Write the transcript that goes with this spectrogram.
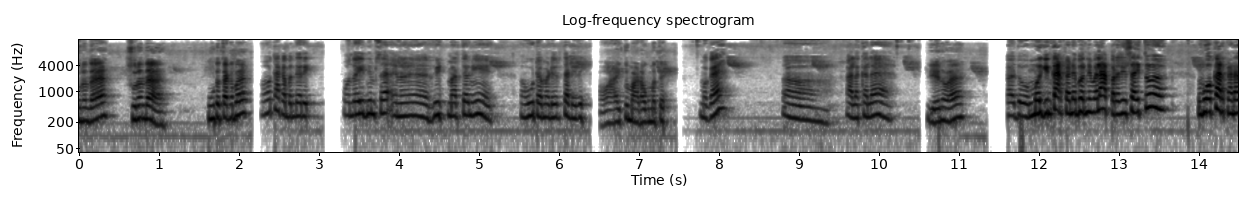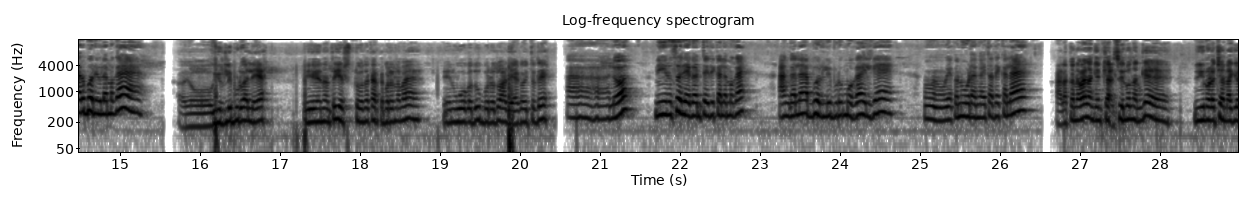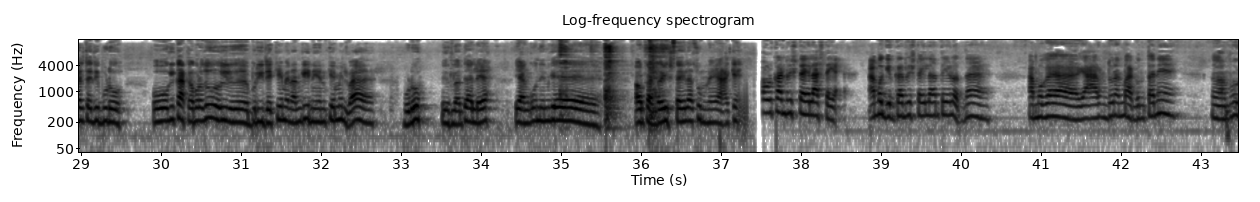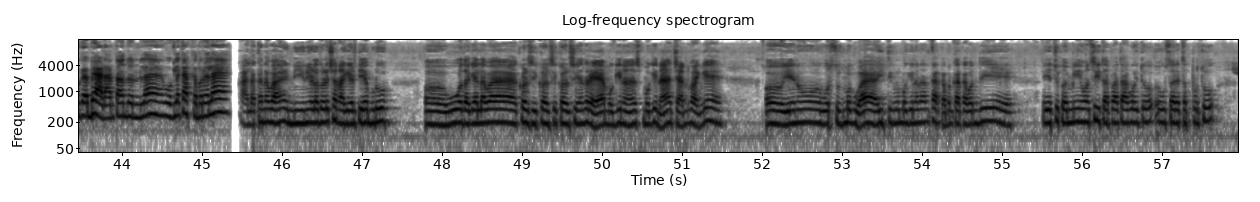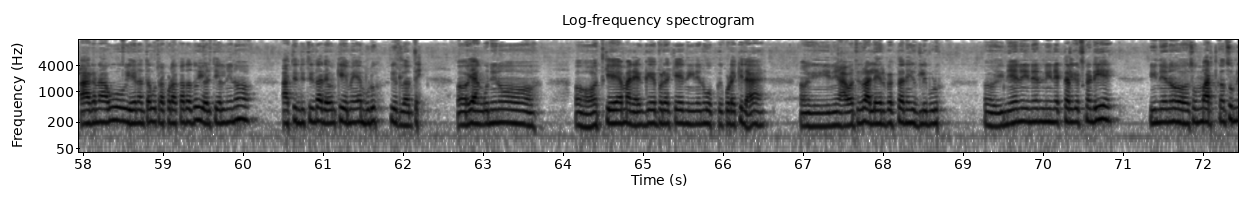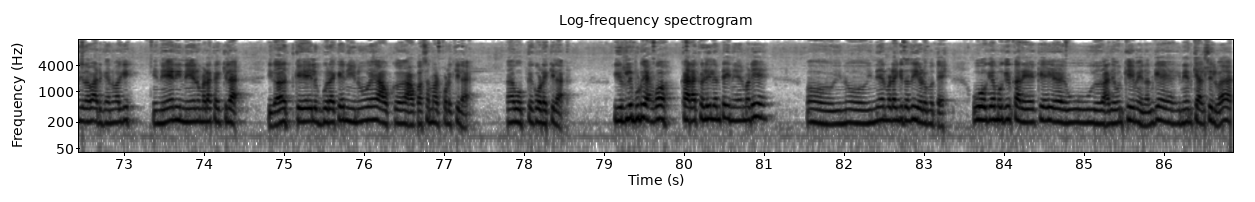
ಸುನಂದ ಸುನಂದ ಊಟ ತಗಬ? ಹ್ಞೂ ತಕ ಬಂದೇರಿ ಒಂದು ಐದು ನಿಮಿಷ ಏನೋ ಹಿಟ್ ಮಾಡ್ತೇವನಿ ಊಟ ಮಾಡಿರ್ ತಡೀರಿ ಆಯ್ತು ಮಾಡೋಗ ಮತ್ತೆ. ಮಗ ಅಲಕಲ? ಏನವ? ಅದು ಮಗಿನ ಕರ್ಕೊಂಡೆ ಬರ್ನಿವಲ್ಲ ಅಪ್ಪರ ದಿವಸ ಆಯ್ತು. ಓ ಕರ್ಕೊಂಡಾರು ಬರೀವಲ್ಲ ಮಗ? ಅಯ್ಯೋ ಇರ್ಲಿ ಬಿಡು ಅಲ್ಲೇ. ಏನಂತ ಎಷ್ಟು ಅಂತ ಕರ್ಕ ಬರೋಣವ? ಏನು ಹೋಗೋದು ಬರೋದು ಅದೇ ಆಗೋಯ್ತದೆ. ಹಲೋ ನೀನು ಸರಿಯಾಗಂತ ಇದಕ್ಕಲ್ಲ ಮಗ? ಹಂಗಲ್ಲ ಬರ್ಲಿ ಬಿಡು ಮಗ ಇಲ್ಲಿಗೆ ಯಾಕಂದ್ರೆ ನೋಡಂಗಾಯ್ತದಕ್ಕಲ್ಲ ಅಳಕನವ ನಂಗೇನು ಕೆಲಸ ಇಲ್ಲ ನನಗೆ. ನೀನೊಳ ಚೆನ್ನಾಗಿ ಹೇಳ್ತಾ ಇದ್ದಿ ಬಿಡು. ಹೋಗಿ ಕರ್ಕ ಬರೋದು ಬರೀ ಇದಕ್ಕೆ ನನಗೆ ಇನ್ನೇನು ಕೇಮಿಲ್ವಾ ಬಿಡು ಇರ್ಲಂತೆ ಅಲ್ಲೇ. ಹೆಂಗೂ ನಿನಗೆ ಅವ್ರು ಕಂಡ್ರೆ ಇಷ್ಟ ಇಲ್ಲ ಸುಮ್ಮನೆ ಯಾಕೆ? ಅವ್ರು ಕಂಡ್ರೆ ಇಷ್ಟ ಇಲ್ಲ ಅಷ್ಟೇ. ಆ ಮಗಿನ ಕಂಡ್ರೆ ಇಷ್ಟ ಇಲ್ಲ ಅಂತ ಹೇಳೋದ್ನ? ಆ ಮಗ ಯಾರ್ದು ನನ್ನ ಮಗನ್ ತಾನೆ? ಮಗ ಬೇಡ ಅಂತ ಅಂದನ್ಲ ಹೋಗ್ಲೇ ಕರ್ಕ ಬರಲ್ಲ ಅಲ್ಲಕನವ ನೀನು ಹೇಳೋದೊಳ ಚೆನ್ನಾಗಿ ಹೇಳ್ತೀಯ ಬಿಡು. ಓದಾಗೆಲ್ಲವ ಕಳಿಸಿ ಕಳ್ಸಿ ಕಳ್ಸಿ ಅಂದರೆ ಮುಗಿನ ಮುಗಿನ ಚಂದ ಹಂಗೆ. ಆ, ಏನು ವರ್ಷದ ಮಗುವ ಐದು ತಿಂಗಳು ಮುಗಿನ ನಾನು ಕರ್ಕೊಬಂದು ಕರ್ಕೊಬಂದು. ಹೆಚ್ಚು ಕಮ್ಮಿ ಒಂದು ಸೀತಾಪಾತ ಆಗೋಯ್ತು ಹುಷಾರೇ ತಪ್ಪಿಡ್ತು. ಆಗ ನಾವು ಏನಂತ ಉತ್ತರ ಕೊಡೋಕ್ಕದು ಹೇಳ್ತೀಯಲ್ಲ ನೀನು, ಆ ತಿಂದು ತಿಂದು ಅದೇ ಒಂದು ಕೇಮೆ ಬಿಡು ಇರ್ಲಂತೆ. ಹೆಂಗೂ ನೀನು ಅದಕ್ಕೆ ಮನೆಗೆ ಬರೋಕ್ಕೆ ನೀನೇನು ಒಪ್ಪಿಗೆ ಕೊಡೋಕ್ಕಿಲ್ಲ. ನೀನು ಯಾವತ್ತಿದ್ರು ಅಲ್ಲೇ ಇರ್ಬೇಕು ತಾನೇ, ಇರಲಿ ಬಿಡು. ಇನ್ನೇನು ಇನ್ನೇನು ನೀನು ತಲೆಗೆಡ್ಸ್ಕೊಂಡು ಇನ್ನೇನು ಸುಮ್ಮನೆ ಅರ್ತ್ಕೊಂಡು ಸುಮ್ಮನೆ ಇರವ ಅಡುಗೆನವಾಗಿ ಇನ್ನೇನು ಇನ್ನೇನು ಮಾಡೋಕ್ಕಾಗಿಲ್ಲ ಈಗ ಅದಕ್ಕೆ ಇಲ್ಲಿ ಬರೋಕ್ಕೆ ನೀನು ಅವಕ, ಅವಕಾಶ ಮಾಡ್ಕೊಡೋಕ್ಕಿಲ್ಲ. ಒಪ್ಪಿಗೆ ಕೊಡೋಕ್ಕಿಲ್ಲ. ಇರಲಿ ಬಿಡು ಹೆಂಗೋ, ಕಾಲ ಕಳಿಲಂತೆ, ಇನ್ನೇನು ಮಾಡಿ. ಇನ್ನು ಇನ್ನೇನು ಮಾಡೋಕ್ಕಿದ್ದದು ಹೇಳು ಮತ್ತೆ. ಹೋಗಿ ಮುಗಿ ಕರೆಯಕ್ಕೆ ಅದೇ ಒಂದು ಕೇಮೆ ನನಗೆ ಇನ್ನೇನು ಕೆಲಸ ಇಲ್ವಾ?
